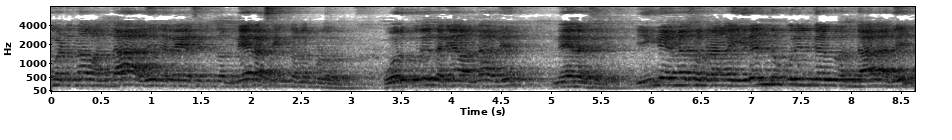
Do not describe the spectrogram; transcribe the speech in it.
குறில் மட்டும்தான் வந்தா அது நிறைய அசைன்னு நேர் அசைன்னு சொல்லப்படுவது. ஒரு குறிவு தனியா வந்தா அது நேரசை இங்க என்ன சொல்றாங்க? இரண்டு குறில்கள் வந்தால் அது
